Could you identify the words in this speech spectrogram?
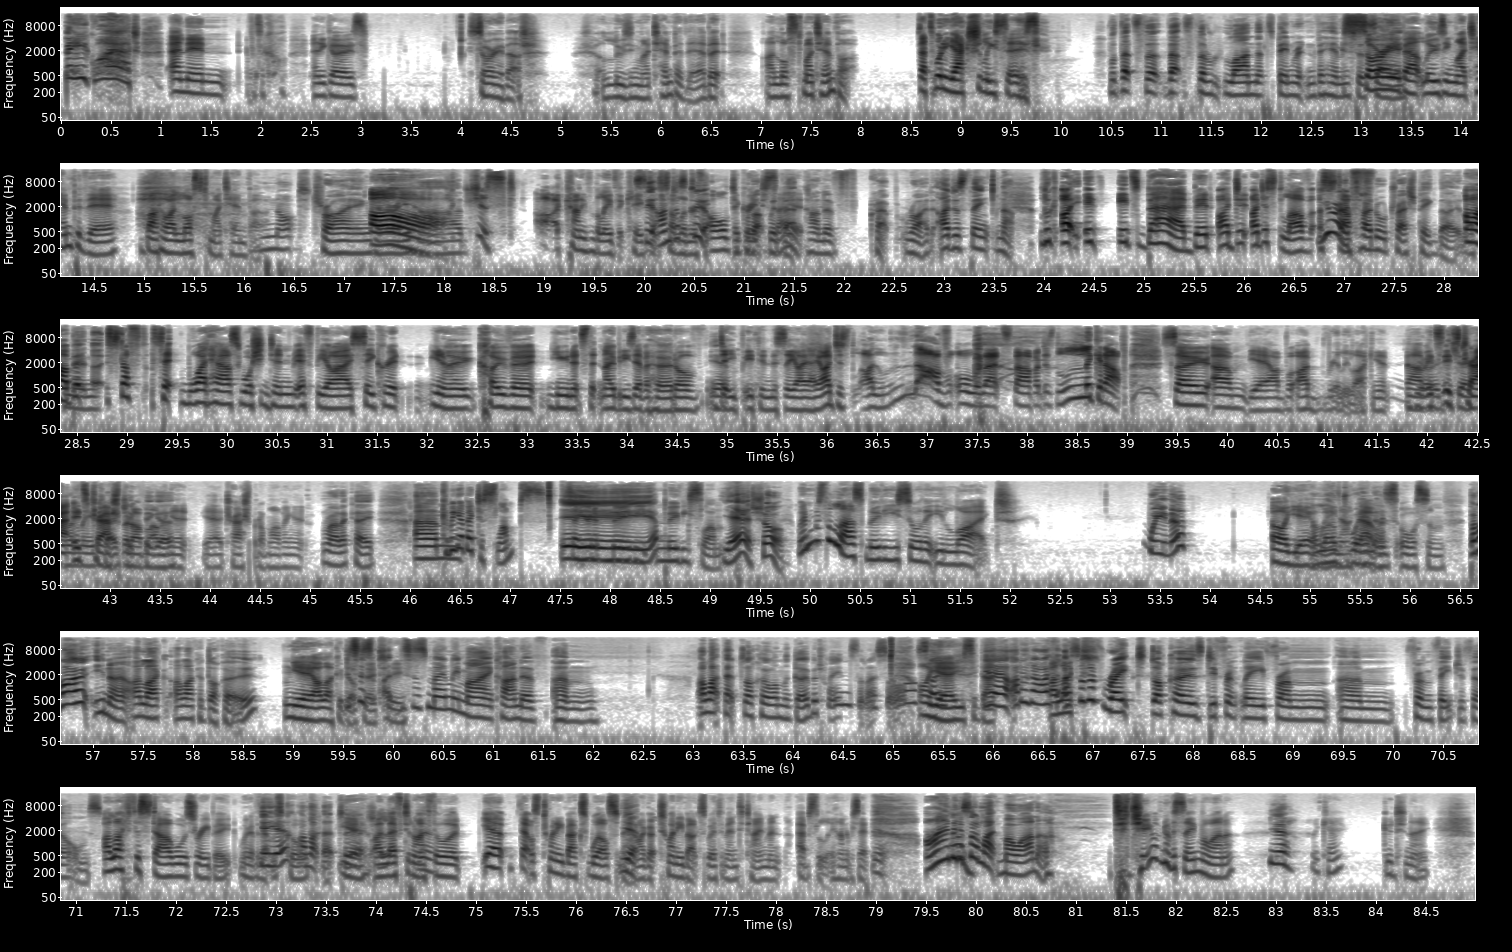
"Be quiet!" And then like, "Oh," and he goes, "Sorry about losing my temper there, but I lost my temper." That's what he actually says. Well, that's the that's the line that's been written for him to say. Sorry say. about losing my temper there, but I lost my temper. not trying very Oh, hard. just oh, I can't even believe that Keith See, I'm just too old to put up to with that it. kind of crap. Right? I just think no. Look, I, it it's bad, but I do I just love You're stuff. a total trash pig, though. Like, Oh, I but mean, uh, stuff set White House, Washington, FBI, secret, you know, covert units that nobody's ever heard of Yeah. deep within the CIA. I just, I love all of that stuff. I just lick it up. So, um, yeah, I'm, I'm really liking it. Um, it's it's trash, it's trash, but I'm tragic loving it. Yeah, trash, but I'm loving it. Right. Okay. Um, Can we go back to slumps? So you're in a movie, Yep. movie slump. Yeah. Sure. When was the last movie you saw that you liked? Weiner. Oh yeah, I loved Weiner. That was awesome. But I, you know, I like I like a doco. Yeah, I like a This doco is too. this is mainly my kind of. um I like that doco on the Go Betweens that I saw. Oh, yeah, you said that. Yeah, I don't know. I, I I, sort of rate docos differently from um from feature films. I liked the Star Wars reboot, whatever that was yeah, I called. like that too, Yeah, I left and I thought, yeah, that was twenty bucks well spent. Yeah. I got twenty bucks worth of entertainment. Absolutely, hundred percent. I'm I in a. also like Moana. Did you? I've never seen Moana. Yeah, Okay, good to know. I'll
